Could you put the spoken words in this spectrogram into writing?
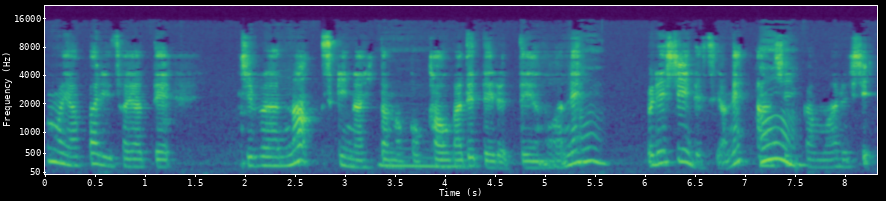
でもやっぱりそうやって自分の好きな人のこうん。う顔が出てるっていうのはね、うん。嬉しいですよね。うん。安心感もあるし。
